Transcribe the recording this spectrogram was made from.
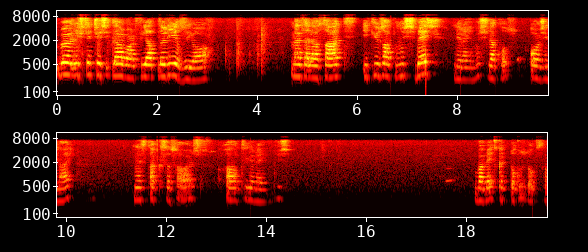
Böyle işte çeşitler var, fiyatları yazıyor. Mesela saat 265 liraymış Lacoste orijinal. Nest aksesuar 6 liraymış. Babet 49.90.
